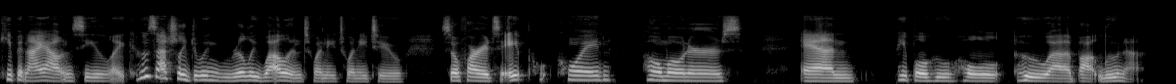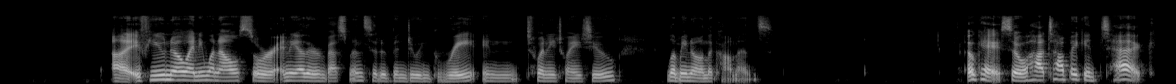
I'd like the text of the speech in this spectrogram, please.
keep an eye out and see like who's actually doing really well in 2022. So far it's ApeCoin, homeowners, and people who hold who uh, bought Luna. Uh, if you know anyone else or any other investments that have been doing great in 2022, let me know in the comments. Okay, so hot topic in tech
